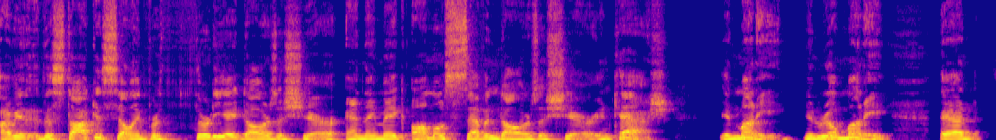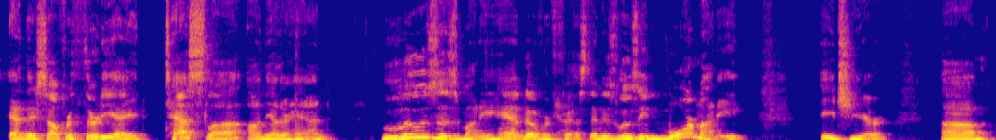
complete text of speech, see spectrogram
I mean, the stock is selling for $38 a share, and they make almost $7 a share in cash, in money, in real money. And and they sell for 38. Tesla, on the other hand, loses money hand over fist and is losing more money each year um,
